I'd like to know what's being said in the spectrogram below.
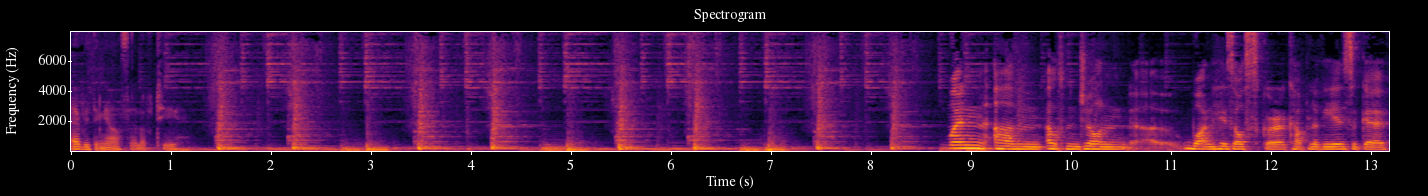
everything else I love too. When um, Elton John uh, won his Oscar a couple of years ago,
